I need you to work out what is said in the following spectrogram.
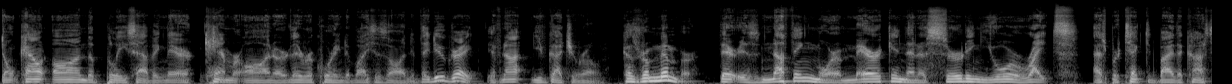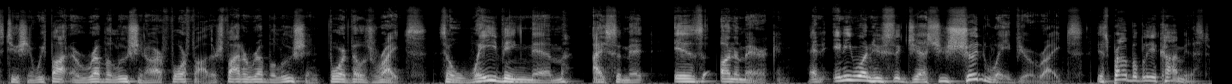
Don't count on the police having their camera on or their recording devices on. If they do, great. If not, you've got your own. Because remember, there is nothing more American than asserting your rights as protected by the Constitution. We fought a revolution. Our forefathers fought a revolution for those rights. So waiving them, I submit, is un American. And anyone who suggests you should waive your rights is probably a communist.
